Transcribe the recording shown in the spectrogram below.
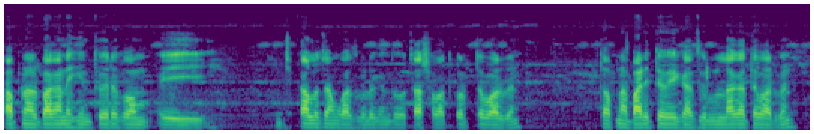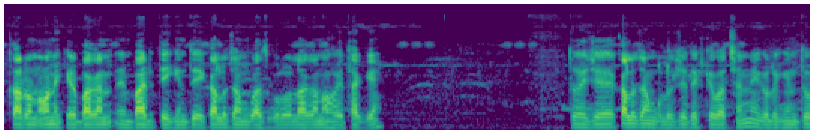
আপনার বাগানে কিন্তু এরকম এই কালো জাম গাছগুলো কিন্তু চাষাবাদ করতে পারবেন। তো আপনার বাড়িতেও এই গাছগুলো লাগাতে পারবেন। কারণ অনেকের বাগান বাড়িতে কিন্তু এই কালো জাম গাছগুলো লাগানো হয়ে থাকে। তো এই যে কালো জামগুলো যে দেখতে পাচ্ছেন, এগুলো কিন্তু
